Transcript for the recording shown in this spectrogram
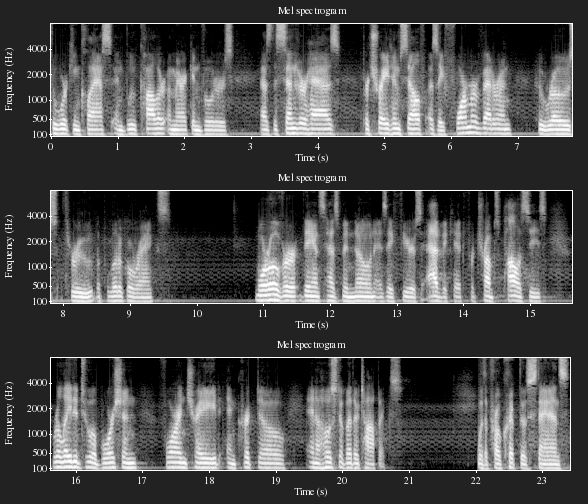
the working class and blue collar American voters, as the senator has portrayed himself as a former veteran who rose through the political ranks. Moreover, Vance has been known as a fierce advocate for Trump's policies related to abortion, foreign trade, and crypto, and a host of other topics. With a pro crypto stance,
